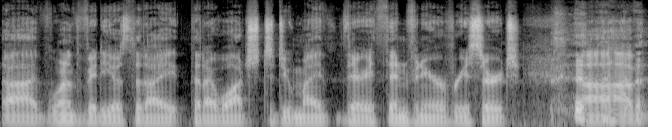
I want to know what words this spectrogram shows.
uh, one of the videos that I that I watched to do my very thin veneer of research. Um,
